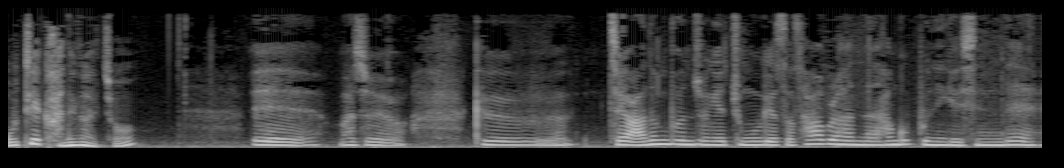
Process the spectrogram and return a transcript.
어떻게 가능하죠? 예, 맞아요. 그, 제가 아는 분 중에 중국에서 사업을 하는 한국 분이 계시는데,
